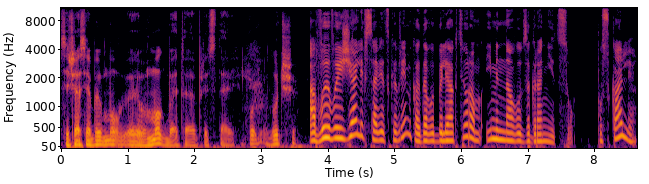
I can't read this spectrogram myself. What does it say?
Сейчас я бы мог, э, мог бы это представить лучше. А вы выезжали в советское время, когда вы были актером, именно вот за границу? Пускали?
